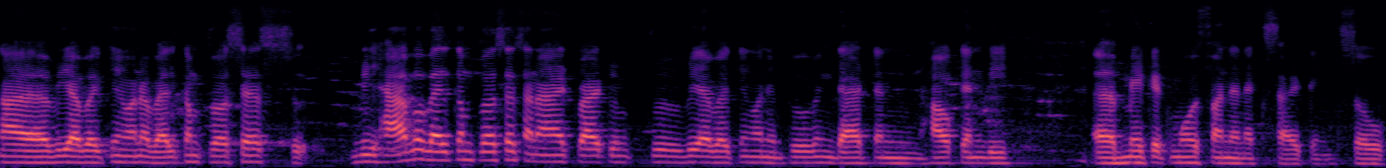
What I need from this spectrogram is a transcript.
uh, we are working on a welcome process. We have a welcome process, and I try to improve. We are working on improving that, and how can we uh, make it more fun and exciting. So.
